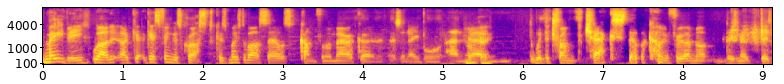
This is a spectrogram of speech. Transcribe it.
maybe. Well, I I guess fingers crossed because most of our sales come from America as a label, and Okay. um, with the Trump checks that were coming through, I'm not. There's no. There's,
